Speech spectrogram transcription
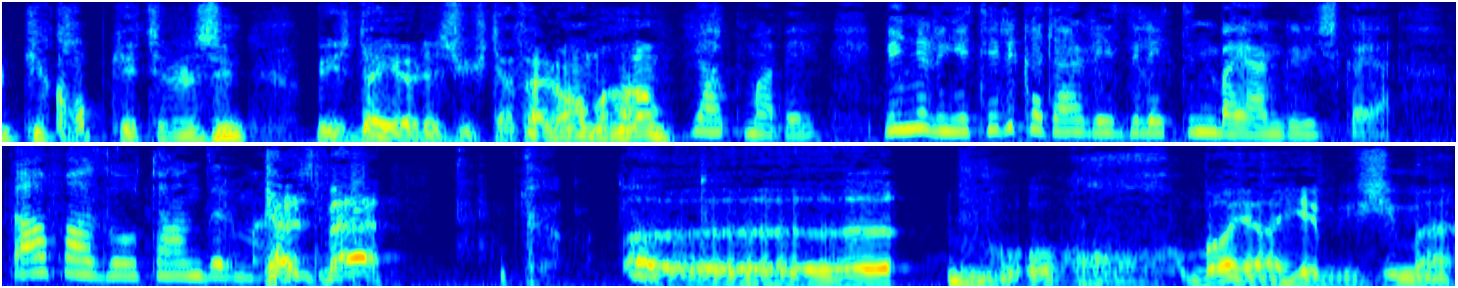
iki kap getirirsin biz de yeriz işte fena mı ha? Yapma bey. Beni yeteri kadar rezil ettin Bayan Grişka'ya. Daha fazla utandırma. Kes be! Aa, oh, bayağı yemişim ha.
